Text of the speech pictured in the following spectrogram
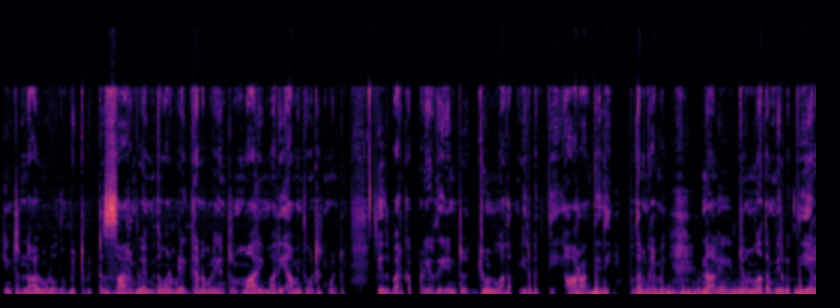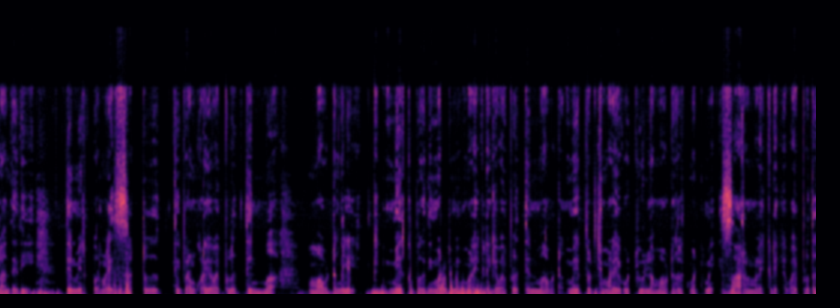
இன்று நாள் முழுவதும் விட்டுவிட்டு சாரல் மிதமான மழை கனமழை என்றும் மாறி மாறி அமைந்து கொண்டிருக்கும் என்றும் எதிர்பார்க்கப்படுகிறது. இன்று ஜூன் மாதம் இருபத்தி ஆறாம் தேதி புதன்கிழமை. நாளை ஜூன் மாதம் இருபத்தி ஏழாம் தேதி தென்மேற்கு பருவமழை சற்று தீவிரம் குறைய வாய்ப்புள்ளது. தென் மா மாவட்டங்களில் மேற்கு பகுதி மட்டுமே மழை கிடைக்க வாய்ப்புள்ளது. தென் மாவட்டம் மேற்கு தொடர்ச்சி மலை ஒட்டியுள்ள மாவட்டங்களுக்கு மட்டுமே சாரல் மழை கிடைக்க வாய்ப்புள்ளது.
